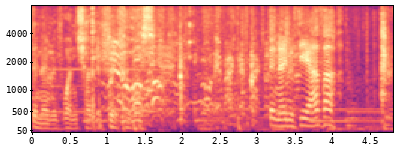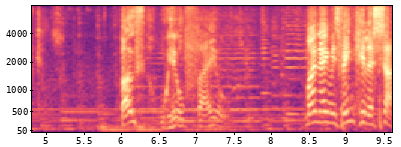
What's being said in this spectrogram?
The name of one shall be faithfulness. The name of the other, arrogance. Both will fail. My name is Vinculus, sir.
